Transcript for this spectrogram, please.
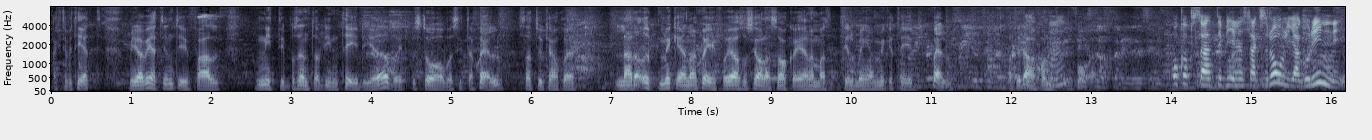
aktivitet. Men jag vet ju inte ifall 90% av din tid i övrigt består av att sitta själv så att du kanske laddar upp mycket energi för att göra sociala saker genom att tillbringa mycket tid själv. Att det är därifrån mm. du får det. Och också att det blir en slags roll jag går in i.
